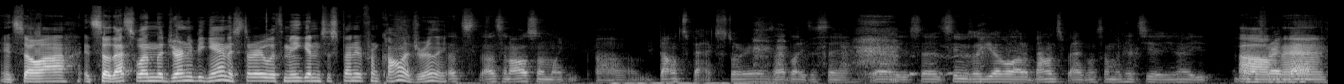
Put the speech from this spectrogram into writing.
And so, uh, and so that's when the journey began. It started with me getting suspended from college. Really, that's that's an awesome like uh, bounce back story, as I'd like to say. Yeah, you said it seems like you have a lot of bounce back when someone hits you. You know, you oh right man.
